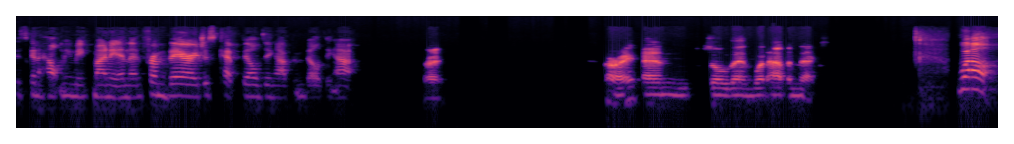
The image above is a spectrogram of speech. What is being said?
is going to help me make money. And then from there, I just kept building up and building up. Right. All right. And so then what happened next? Well,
